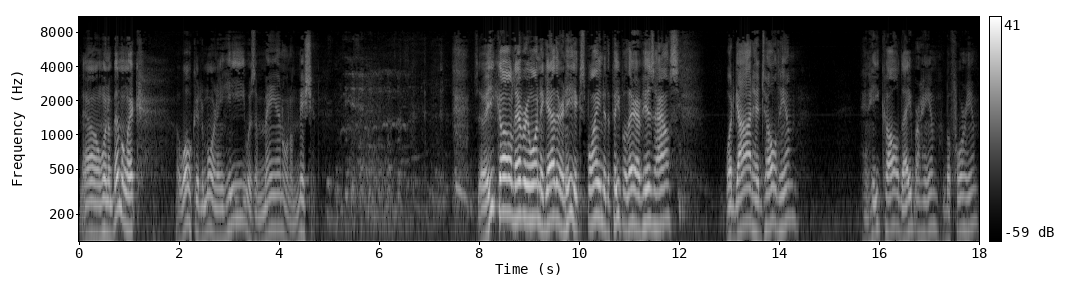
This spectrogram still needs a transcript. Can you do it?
Now, when Abimelech awoke in the morning, he was a man on a mission. so he called everyone together and he explained to the people there of his house what God had told him. And he called Abraham before him.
